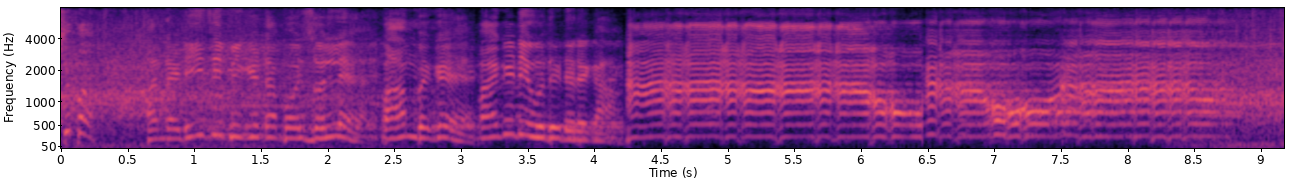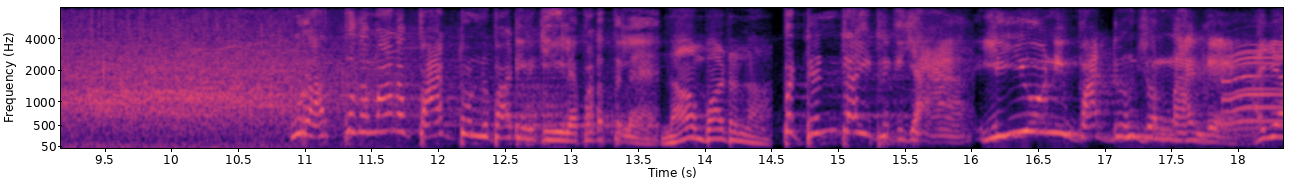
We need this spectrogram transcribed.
சூப்பர் அந்த டிஜிபி கிட்ட போய் சொல்லு பாம்புக்கு மகிடி ஊதிட்டு இருக்கான். ஒரு அற்புதமான பாட்டு ஒண்ணு பாடி இருக்கீங்களே படத்துல? நான் பாடுறேன்னா இப்ப ட்ரெண்ட் ஆயிட்டு இருக்குயா லியோனி பாட்டுன்னு சொன்னாங்க. ஐயா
